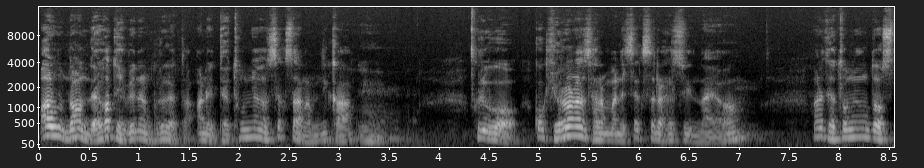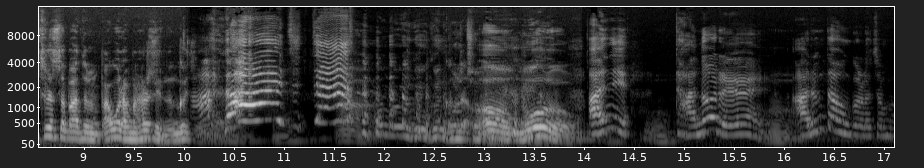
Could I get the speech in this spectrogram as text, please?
아, 난 내가 대변하면 그러겠다. 아니 대통령은 섹스 안 합니까? 예. 그리고 꼭 결혼한 사람만이 섹스를 할 수 있나요? 음. 아니 대통령도 스트레스 받으면 하면 할 수 있는 거지. 아, 어, 뭐, 그건, 그건 근데, 그렇죠. 어, 뭐 아니 단어를 어. 아름다운 걸로 좀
